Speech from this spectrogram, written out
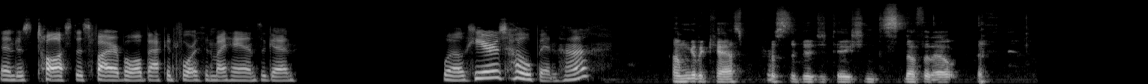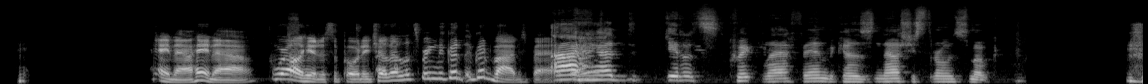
and just toss this fireball back and forth in my hands again. Well, here's hoping, huh? I'm gonna cast prestidigitation to snuff it out. Hey now, hey now. We're all here to support each other. Let's bring the good the good vibes back. I right? had to get a quick laugh in because now she's throwing smoke.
